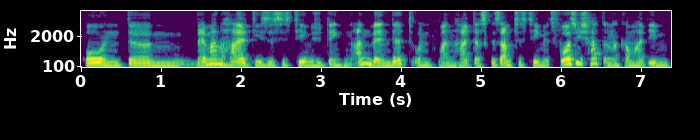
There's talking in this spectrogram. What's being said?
Und ähm, wenn man halt dieses systemische Denken anwendet und man halt das Gesamtsystem jetzt vor sich hat, und dann kann man halt eben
